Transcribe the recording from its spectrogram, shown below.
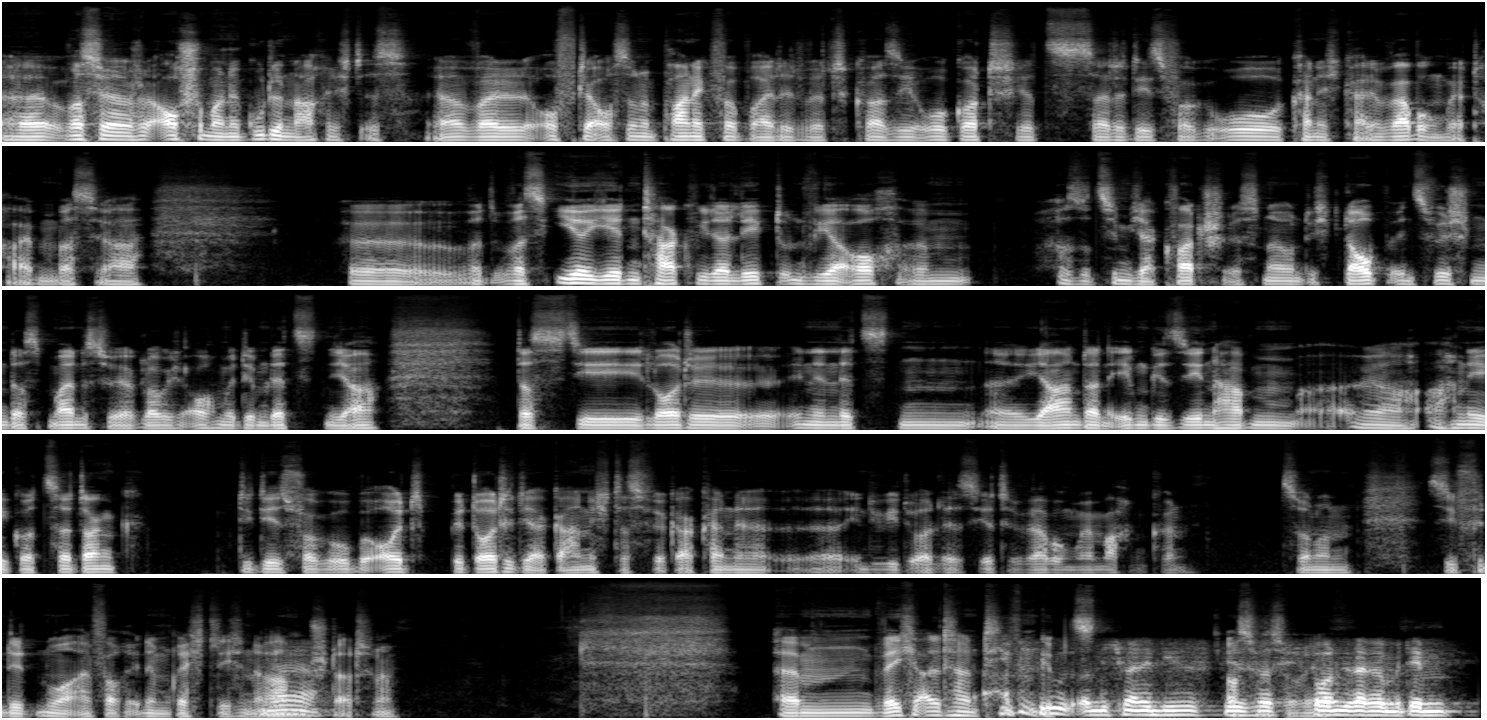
Äh, was ja auch schon mal eine gute Nachricht ist, ja, weil oft ja auch so eine Panik verbreitet wird, quasi, oh Gott, jetzt seit der DSVGO kann ich keine Werbung mehr treiben, was ja, äh, was ihr jeden Tag widerlegt und wir auch, ähm, also ziemlicher Quatsch ist. Ne? Und ich glaube inzwischen, das meinst du ja, glaube ich, auch mit dem letzten Jahr, dass die Leute in den letzten äh, Jahren dann eben gesehen haben, äh, ja, ach nee, Gott sei Dank, die DSVGO bedeutet ja gar nicht, dass wir gar keine äh, individualisierte Werbung mehr machen können, sondern sie findet nur einfach in einem rechtlichen Rahmen ja. statt. Ne? Ähm, welche Alternativen gibt es? Und ich meine, dieses, dieses was ich vorhin gesagt habe mit dem,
